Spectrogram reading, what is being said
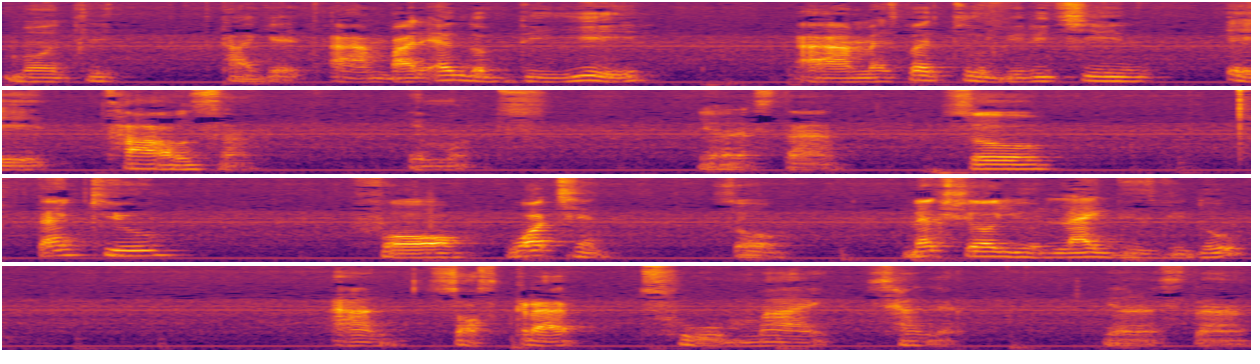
monthly target. And by the end of the year i'm expecting to be reaching a thousand a month. You understand? So thank you for watching. So make sure you like this video and subscribe to my channel. You understand?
